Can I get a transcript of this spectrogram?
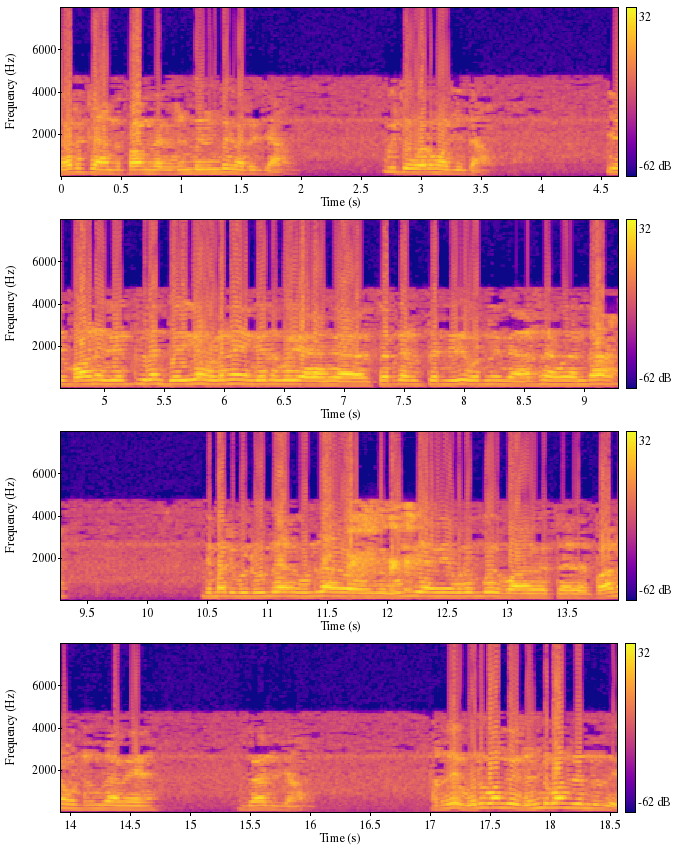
நிறைச்சான் அந்த பானை ரெண்டு ரெண்டு நிறைச்சான் வீட்டு உரமா வச்சுட்டான். என் பானை எடுத்துக்கிறான் தெரியும் உடனே எங்கேருந்து போய் அங்கே சர்க்காருக்கு தெரிஞ்சது உடனே இந்த அரசாங்கம் வந்தான். இந்த மாதிரி இப்படி உள்ளாங்க உள்ளாங்க உள்ளாங்க விடும்போது பா- த- பானை விட்டு அதே ஒரு பானை ரெண்டு பானை இருந்தது.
